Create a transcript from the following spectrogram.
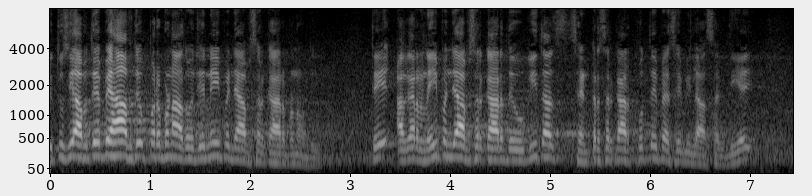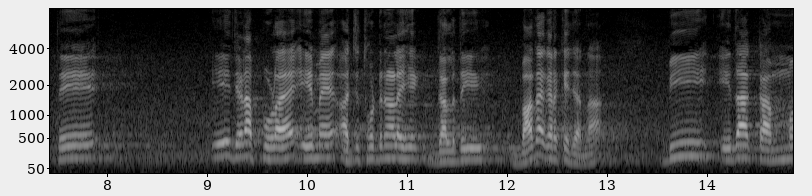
ਵੀ ਤੁਸੀਂ ਆਪਦੇ ਬਿਹਾਫ ਦੇ ਉੱਪਰ ਬਣਾ ਦਿਓ, ਜੇ ਨਹੀਂ ਪੰਜਾਬ ਸਰਕਾਰ ਬਣਾਉਂਦੀ। ਤੇ ਅਗਰ ਨਹੀਂ ਪੰਜਾਬ ਸਰਕਾਰ ਦੇਊਗੀ ਤਾਂ ਸੈਂਟਰ ਸਰਕਾਰ ਖੁਦ ਦੇ ਪੈਸੇ ਵੀ ਲਾ ਸਕਦੀ ਹੈ। ਜੀ। ਤੇ ਇਹ ਜਿਹੜਾ ਪੁਲ ਹੈ, ਇਹ ਮੈਂ ਅੱਜ ਤੁਹਾਡੇ ਨਾਲ ਇਹ ਗੱਲ ਦੀ ਵਾਅਦਾ ਕਰਕੇ ਜਾਣਾ ਵੀ ਇਹਦਾ ਕੰਮ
